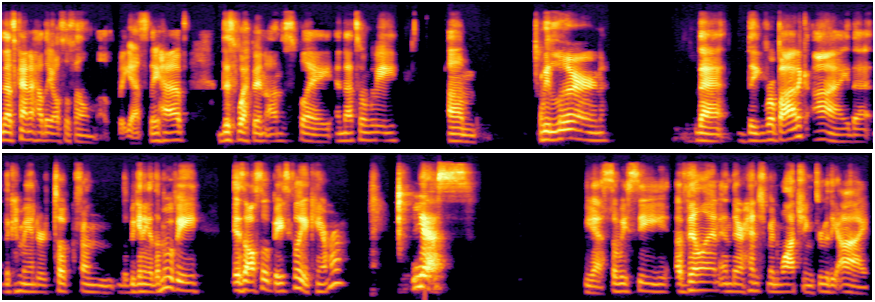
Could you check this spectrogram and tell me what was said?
And that's kind of how they also fell in love. But yes, they have this weapon on display. And that's when we um we learn that the robotic eye that the commander took from the beginning of the movie is also basically a camera. Yes. Yes, so we see a villain and their henchmen watching through the eye,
